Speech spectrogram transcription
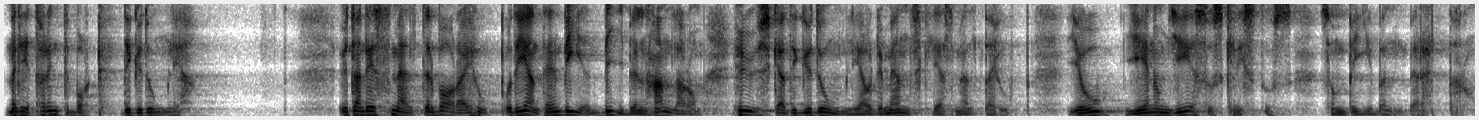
Men det tar inte bort det gudomliga. Utan det smälter bara ihop. Och det är egentligen Bibeln handlar om. Hur ska det gudomliga och det mänskliga smälta ihop? Jo, genom Jesus Kristus som Bibeln berättar om.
